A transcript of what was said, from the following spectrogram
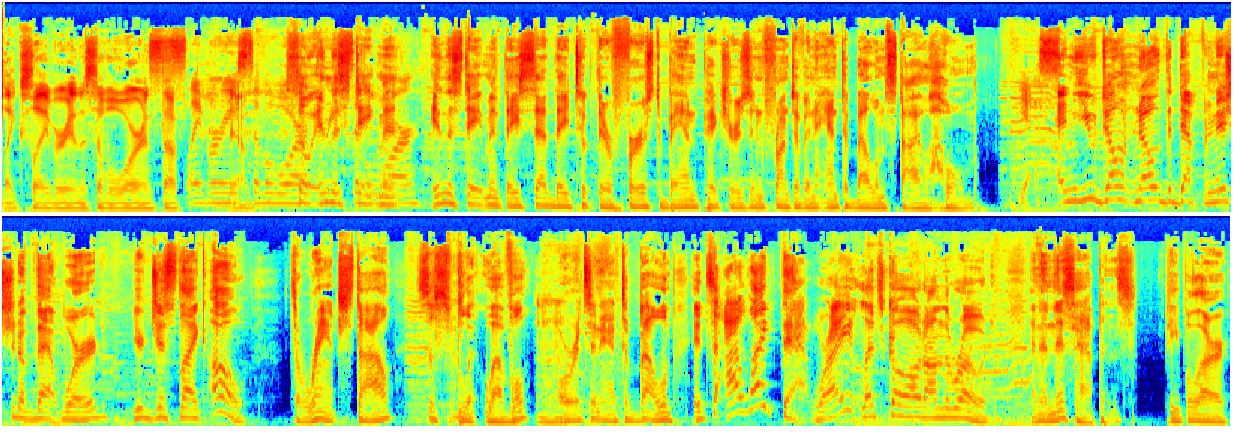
like slavery and the Civil War and stuff. slavery, Yeah. Civil War. so in the statement, War. in the statement, they said they took their first band pictures in front of an antebellum style home. yes, And you don't know the definition of that word. You're just like, oh, it's a ranch style. It's a split level, mm-hmm. or it's an antebellum. It's I like that, right? Let's go out on the road. And then this happens. People are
